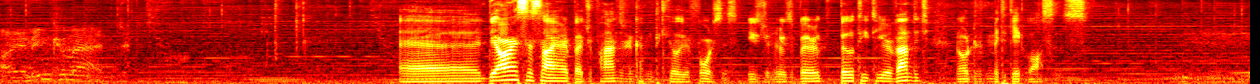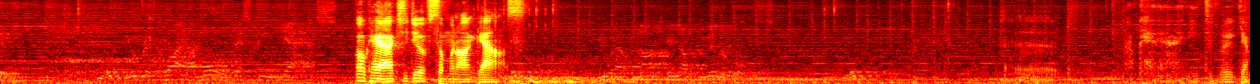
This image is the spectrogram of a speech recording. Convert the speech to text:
I am in command. Uh, the RSSI heard about Japan's plans kill your forces. Use your ability to your advantage in order to mitigate losses. Okay, I actually do have someone on gas. Uh, okay, I need to really get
